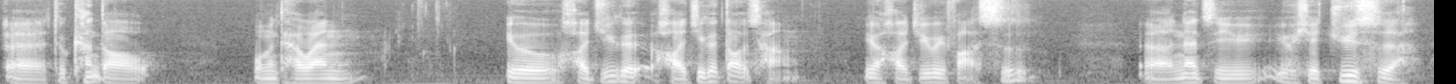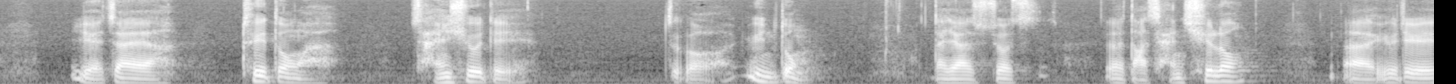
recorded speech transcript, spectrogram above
呃，都看到我们台湾有好几个好几个道场，有好几位法师，呃，乃至于有些居士啊，也在啊推动啊禅修的。这个运动，大家说是呃打禅七喽，啊有的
